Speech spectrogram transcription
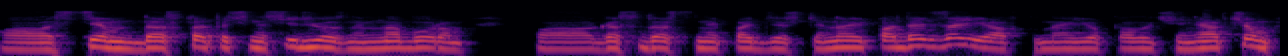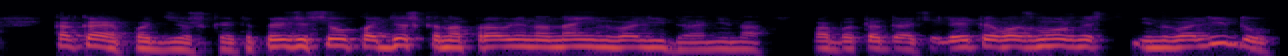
с тем достаточно серьезным набором государственной поддержки, но и подать заявку на ее получение. А в чем какая поддержка? Это прежде всего поддержка направлена на инвалида, а не на работодателя. Это возможность инвалиду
